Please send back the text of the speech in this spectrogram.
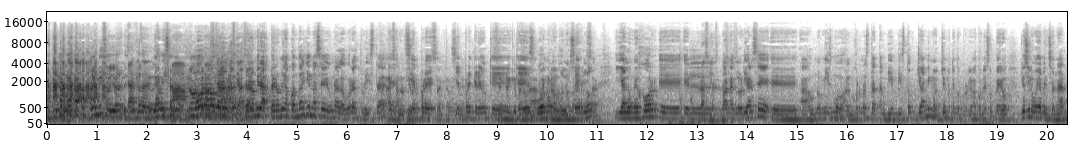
Ya, ya me hizo llorar. Ya, este claro. Ya me hizo- Ah, no, no, no, pero no, sí, pero, gracias. pero mira, pero mira, cuando alguien hace una labor altruista, Ah, eh, siempre, siempre creo que, Siempre que que es bueno reconocerlo exacto. Y a lo mejor eh, el Gracias, gracias. vanagloriarse eh, a uno mismo a lo mejor no está tan bien visto. Yo a mí no, yo no tengo problema con eso, pero yo sí lo voy a mencionar.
